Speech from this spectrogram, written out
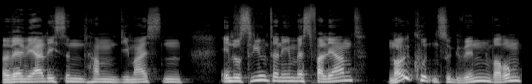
weil wenn wir ehrlich sind, haben die meisten Industrieunternehmen es verlernt, Neukunden zu gewinnen. Warum?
